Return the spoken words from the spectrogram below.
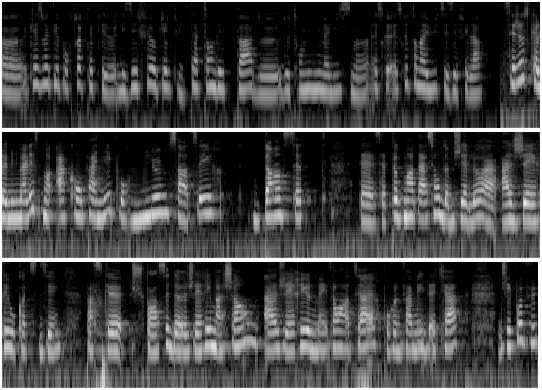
Euh, Quels ont été pour toi peut-être les, effets auxquels tu t'attendais pas de, ton minimalisme? Est-ce que tu en as eu de ces effets-là? C'est juste que le minimalisme m'a accompagné pour mieux me sentir dans cette euh, cette augmentation d'objets-là à, gérer au quotidien. Parce que je suis passée de gérer ma chambre à gérer une maison entière pour une famille de quatre. J'ai pas vu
